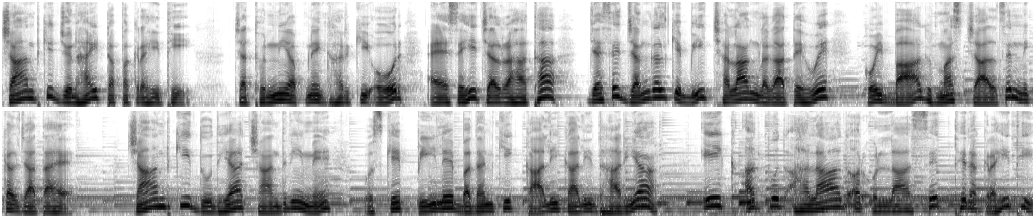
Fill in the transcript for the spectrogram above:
चाँद की जुन्हाई टपक रही थी चथुन्नी अपने घर की ओर ऐसे ही चल रहा था, जैसे जंगल के बीच छलांग लगाते हुए कोई बाघ मस्त चाल से निकल जाता है। चाँद की दूधिया चांदनी में उसके पीले बदन की काली काली धारियाँ एक अद्भुत आह्लाद और उल्लास से थिरक रही थी।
